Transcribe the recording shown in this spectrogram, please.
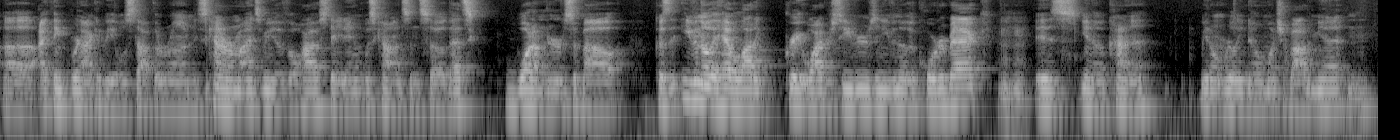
Uh, I think we're not going to be able to stop the run. This kind of reminds me of Ohio State and Wisconsin, so that's what I'm nervous about. Because even though they have a lot of great wide receivers, and even though the quarterback Mhm. is, you know, kind of, we don't really know much about him yet, and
